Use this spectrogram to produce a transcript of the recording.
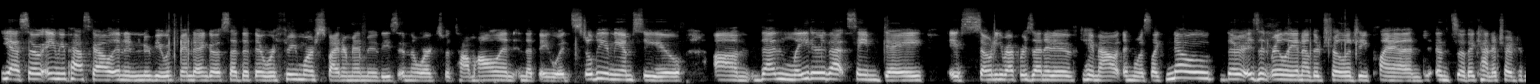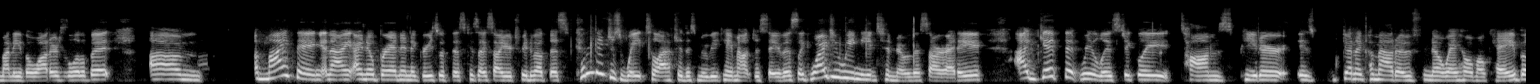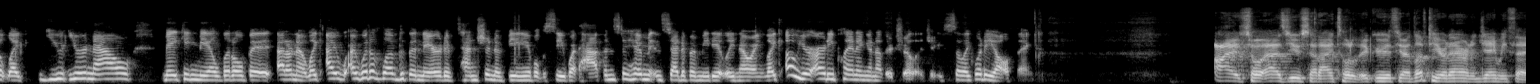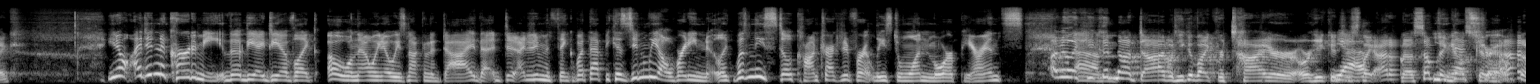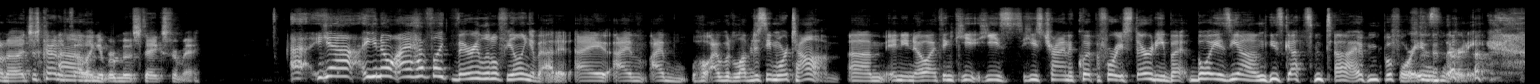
Yeah, so Amy Pascal in an interview with Fandango said that there were three more Spider-Man movies in the works with Tom Holland, and that they would still be in the MCU. Um, then later that same day, a Sony representative came out and was like, "No, there isn't really another trilogy planned," and so they kind of tried to muddy the waters a little bit. Um, my thing, and I, I know Brandon agrees with this because I saw your tweet about this. Couldn't they just wait till after this movie came out to say this? Like, why do we need to know this already? I get that realistically, Tom's Peter is gonna come out of No Way Home okay, but like you, you're now making me a little bit. I don't know. Like, I, I would have loved the narrative tension of being able to see what happens to him instead of immediately knowing, like, oh, you're already planning another trilogy. So, like, what do y'all think? I so as you said, I totally agree with you. I'd love to hear what Aaron and Jamie think. You know, it didn't occur to me the the idea of like, oh, well, now we know he's not going to die. That did, I didn't even think about that because didn't we already know? Like, wasn't he still contracted for at least one more appearance? I mean, like um, he could um, not die, but he could like retire, or he could yeah. just like I don't know something else. Could, happen. I don't know. It just kind of um, felt like it um, removed stakes for me. Uh, yeah, you know, I have like very little feeling about it. I I I, I would love to see more Tom. Um, and you know, I think he he's he's trying to quit before he's thirty, but boy is young. He's got some time before he's thirty.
